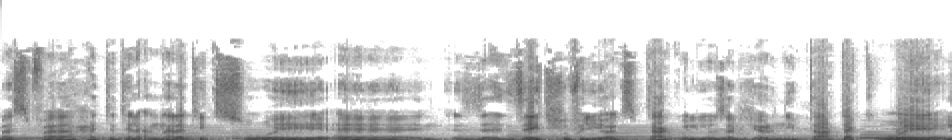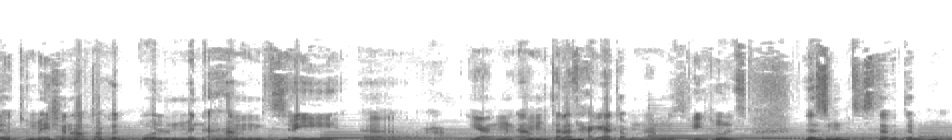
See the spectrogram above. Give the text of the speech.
بس فحتة ال analytics وازاي تشوف ال UX بتاعك وال user journey بتاعتك وال automation أعتقد دول من أهم 3 يعني من أهم ثلاث حاجات أو من أهم 3 tools لازم تستخدمهم.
